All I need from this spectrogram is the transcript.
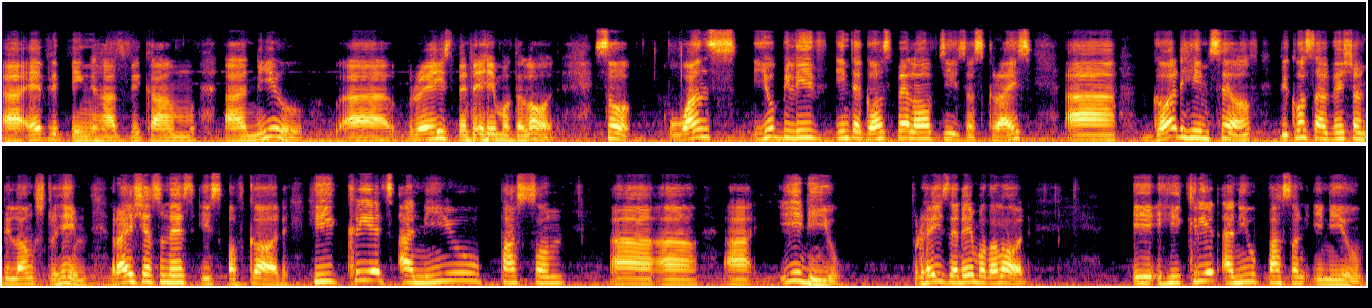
everything has become uh, new. Uh, praise the name of the Lord. So, once you believe in the gospel of Jesus Christ, uh, God Himself, because salvation belongs to Him, righteousness is of God. He creates a new person uh, uh, uh, in you. Praise the name of the Lord. He, create a new person in you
